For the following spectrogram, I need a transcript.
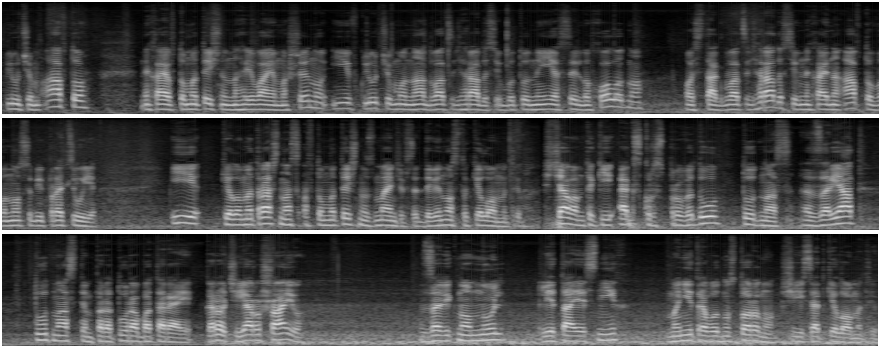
Включимо авто. Нехай автоматично нагріває машину і включимо на 20 градусів, бо тут не є сильно холодно. Ось так, 20 градусів, нехай на авто воно собі працює. І кілометраж у нас автоматично зменшився 90 кілометрів. Ще вам такий екскурс проведу. Тут у нас заряд, тут у нас температура батареї. Коротше, я рушаю. За вікном 0, літає сніг. Мені треба в одну сторону 60 кілометрів.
